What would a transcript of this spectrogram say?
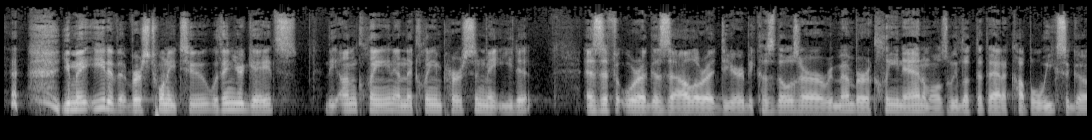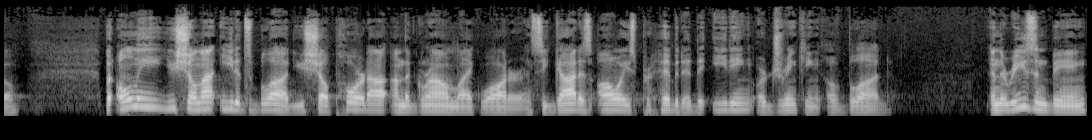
you may eat of it, verse 22, within your gates. The unclean and the clean person may eat it, as if it were a gazelle or a deer, because those are, remember, clean animals. We looked at that a couple weeks ago. But only you shall not eat its blood. You shall pour it out on the ground like water. And see, God has always prohibited the eating or drinking of blood. And the reason being,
